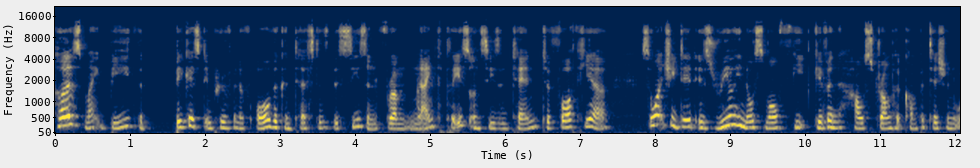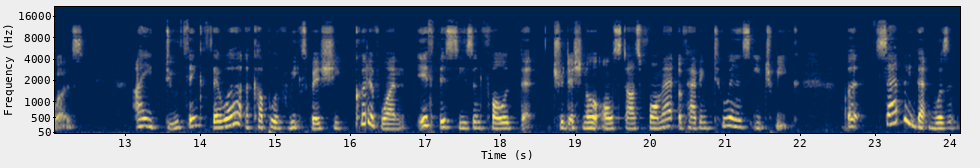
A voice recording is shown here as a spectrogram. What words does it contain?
hers might be the biggest improvement of all the contestants this season from ninth place on season 10 to fourth here. So, what she did is really no small feat given how strong her competition was. I do think there were a couple of weeks where she could have won if this season followed that traditional All Stars format of having two winners each week. But sadly, that wasn't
